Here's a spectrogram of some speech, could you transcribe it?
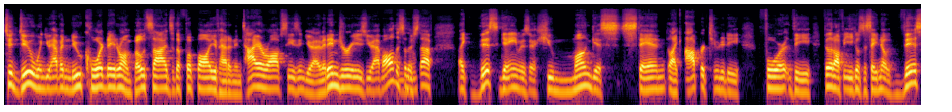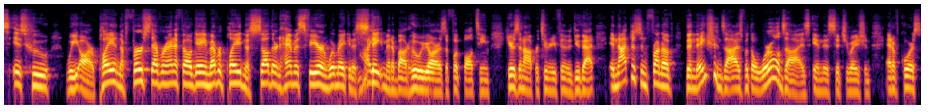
to do when you have a new coordinator on both sides of the football. You've had an entire offseason, you have injuries, you have all this mm-hmm. other stuff. Like this game is a humongous stand, like opportunity for the Philadelphia Eagles to say, no, this is who we are. Playing the first ever NFL game ever played in the Southern Hemisphere, and we're making a right. statement about who we are as a football team. Here's an opportunity for them to do that. And not just in front of the nation's eyes, but the world's eyes in this situation. And of course,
